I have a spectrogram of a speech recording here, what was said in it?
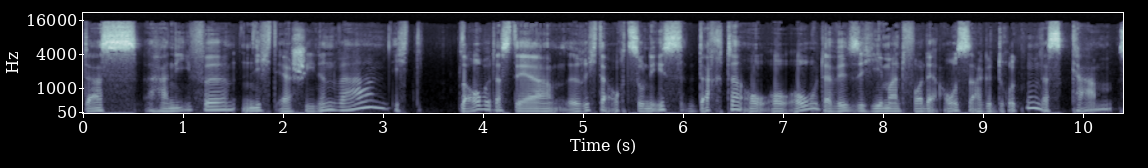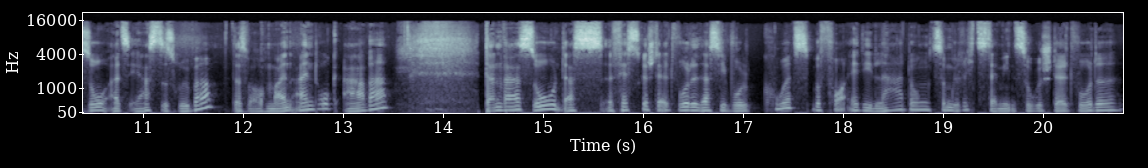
dass Hanife nicht erschienen war. Ich glaube, dass der Richter auch zunächst dachte, oh, oh, oh, da will sich jemand vor der Aussage drücken. Das kam so als erstes rüber. Das war auch mein Eindruck. Aber dann war es so, dass festgestellt wurde, dass sie wohl kurz bevor er die Ladung zum Gerichtstermin zugestellt wurde,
